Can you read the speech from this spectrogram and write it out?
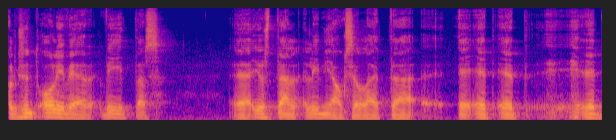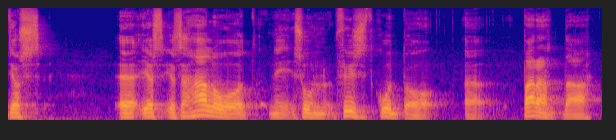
oliko se nyt Oliver viittasi just tällä linjauksella, että et, et, et jos, jos, jos sä haluat niin sun fyysistä kuntoa parantaa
